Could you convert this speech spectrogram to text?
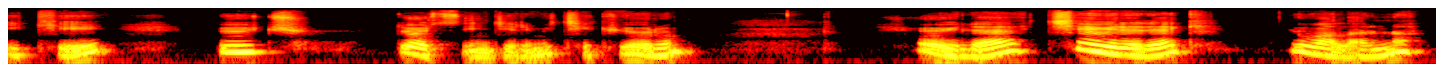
2 3 4 zincirimi çekiyorum. Şöyle çevirerek yuvalarını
